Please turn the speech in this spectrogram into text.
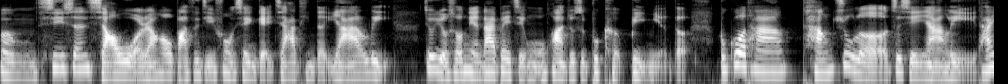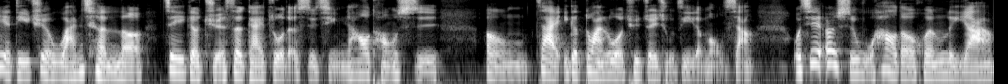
嗯，牺牲小我，然后把自己奉献给家庭的压力。就有时候年代背景文化就是不可避免的，不过他扛住了这些压力，他也的确完成了这一个角色该做的事情，然后同时，嗯，在一个段落去追逐自己的梦想。我记得二十五号的婚礼啊，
